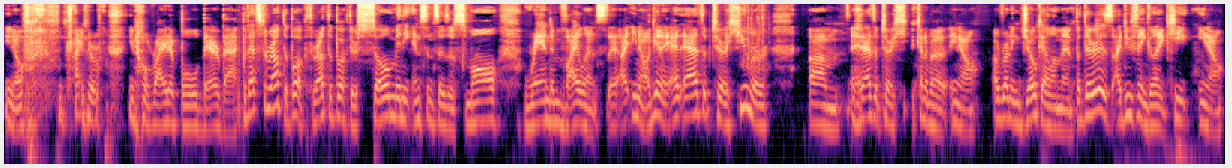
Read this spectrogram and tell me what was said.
you know, trying to, you know, ride a bull bareback. But that's throughout the book. Throughout the book, there's so many instances of small, random violence. That you know, again, it adds up to a humor um, it adds up to a, kind of a you know a running joke element. But there is, I do think, like he you know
